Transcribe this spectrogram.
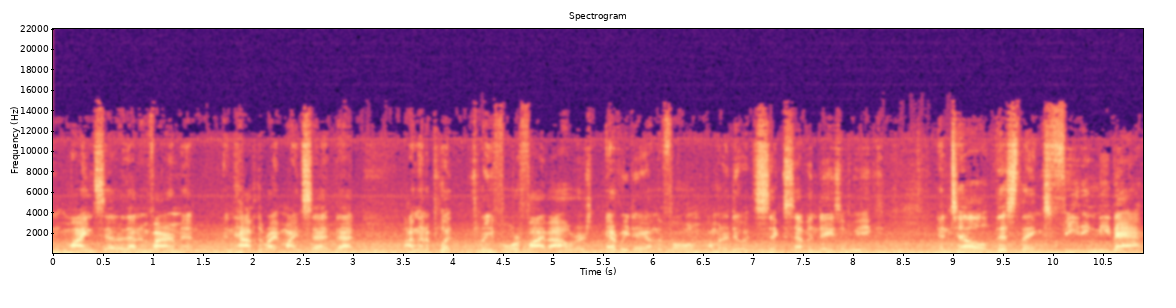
mindset or that environment and have the right mindset that I'm going to put three, four, five hours every day on the phone. I'm going to do it six, seven days a week until this thing's feeding me back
